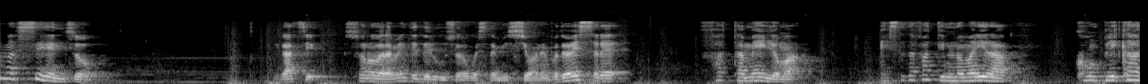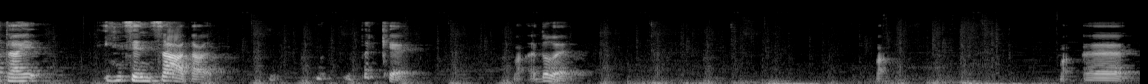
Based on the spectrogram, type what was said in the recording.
Non ha senso. Ragazzi, sono veramente deluso da questa missione. Poteva essere fatta meglio, ma è stata fatta in una maniera complicata e insensata. Perché? Ma dov'è? Ma... Ma... Eh...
